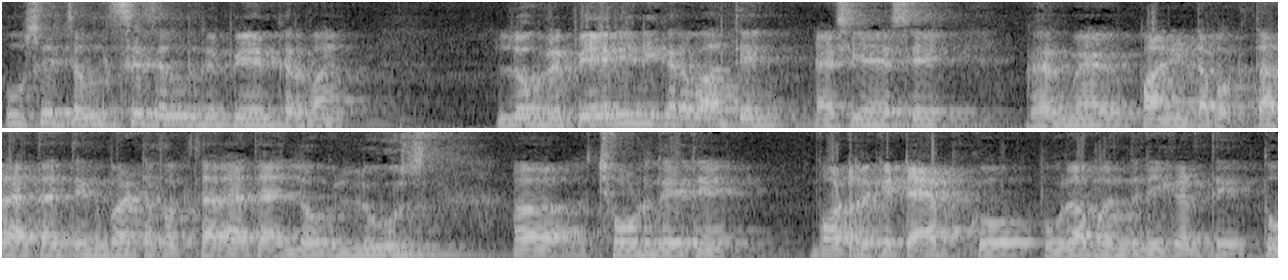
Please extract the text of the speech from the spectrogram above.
तो उसे जल्द से जल्द रिपेयर करवाएँ। लोग रिपेयर ही नहीं करवाते ऐसे ऐसे घर में पानी टपकता रहता है, दिन भर टपकता रहता है, लोग लूज छोड़ देते हैं। वाटर के टैप को पूरा बंद नहीं करते तो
